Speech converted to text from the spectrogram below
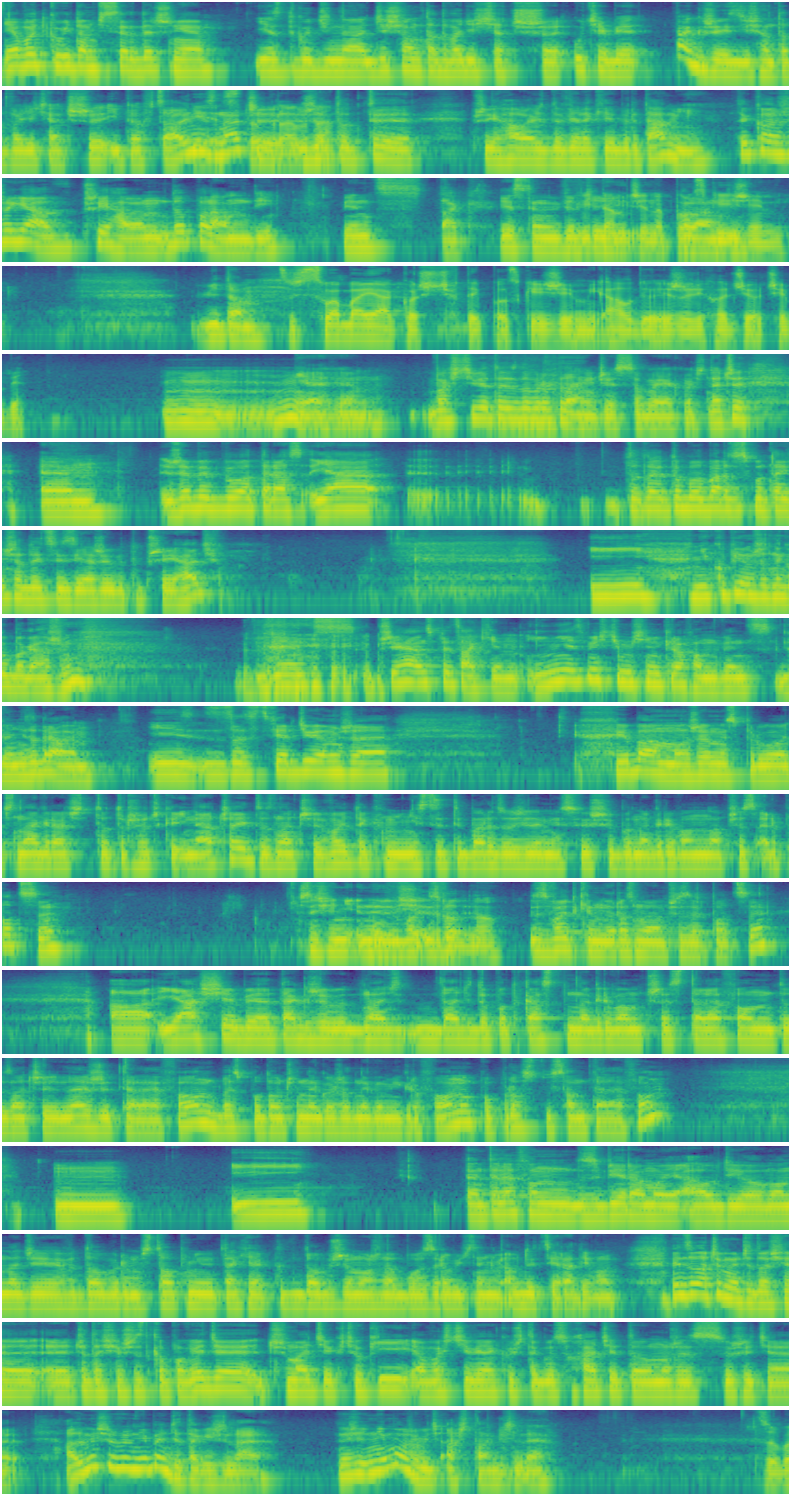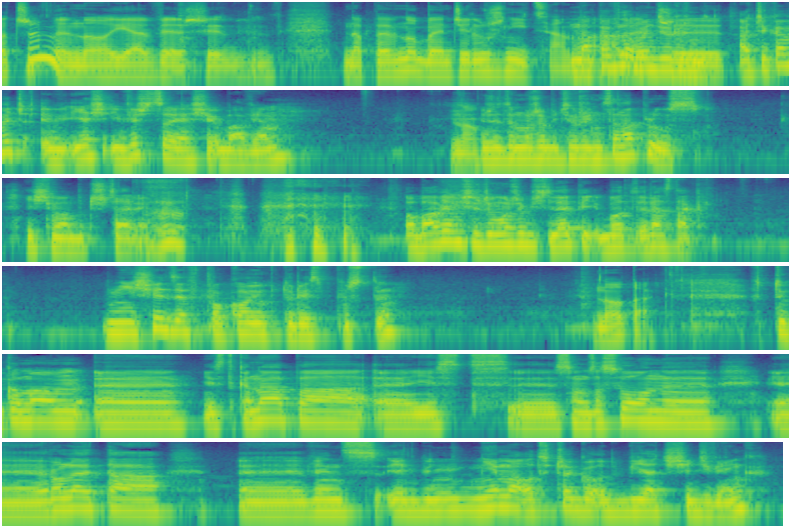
Ja Wojtku witam cię serdecznie. Jest godzina 10.23. U ciebie także jest 10.23 i to wcale nie Jest, to znaczy, prawda. że to ty przyjechałeś do Wielkiej Brytanii, tylko że ja przyjechałem do Polandii. Więc tak, jestem w Wielkiej Witam cię na polskiej Polandii. ziemi. Witam. Coś słaba jakość w tej polskiej ziemi audio, jeżeli chodzi o ciebie. Mm, Nie wiem. Właściwie to jest dobre pytanie, czy jest słaba jakość. Znaczy, żeby było teraz. Ja. y, To, to, to była bardzo spontaniczna decyzja, żeby tu przyjechać. I nie kupiłem żadnego bagażu. Więc przyjechałem z plecakiem i nie zmieścił mi się mikrofon, więc go nie zabrałem. I stwierdziłem, że chyba możemy spróbować nagrać to troszeczkę inaczej. To znaczy, Wojtek niestety bardzo źle mnie słyszy, bo nagrywam na przez AirPodsy. W sensie nie, Woj- z, trudno. z Wojtkiem rozmawiam przez AirPodsy, a ja siebie tak, żeby dać, dać do podcastu, nagrywam przez telefon, to znaczy leży telefon bez podłączonego żadnego mikrofonu, po prostu sam telefon. Mm, I ten telefon zbiera moje audio, mam nadzieję, w dobrym stopniu, tak jak dobrze można było zrobić na nim audycję radiową. Więc zobaczymy, czy to się, e, czy to się wszystko powiedzie. Trzymajcie kciuki, a właściwie jak już tego słuchacie, to może słyszycie. Ale myślę, że nie będzie tak źle. W sensie nie może być aż tak źle. Zobaczymy, no ja wiesz, na pewno będzie różnica. No, Na pewno będzie czy... różnica. A ciekawe, czy, ja, wiesz co ja się obawiam? No. Że to może być różnica na plus, jeśli ma być cztery. Obawiam się, że może być lepiej, bo teraz tak. Nie siedzę w pokoju, który jest pusty. no tak. Tylko mam, e, jest kanapa, e, jest, e, są zasłony, e, roleta, e, więc jakby nie ma od czego odbijać się dźwięk,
